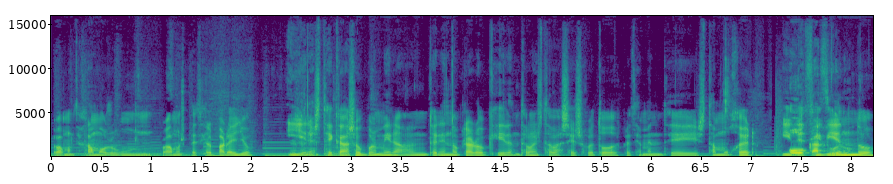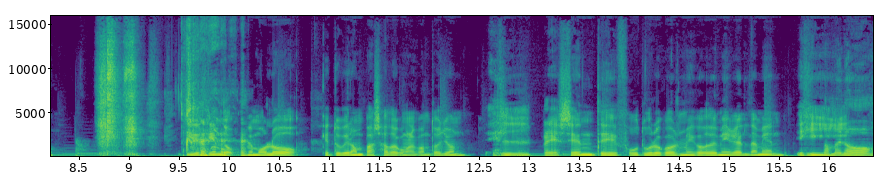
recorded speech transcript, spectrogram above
vamos, dejamos un programa especial para ello. Y en este caso, pues mira, teniendo claro que el antagonista va a ser sobre todo especialmente esta mujer, y O decidiendo, y diciendo, me moló que tuviera un pasado, como le contó John, el presente, futuro cósmico de Miguel también, y... No, hombre, no.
